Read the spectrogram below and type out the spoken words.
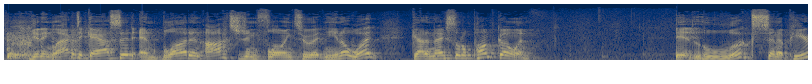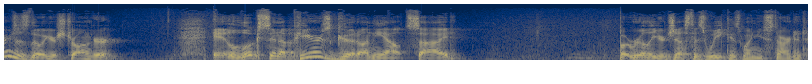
Getting lactic acid and blood and oxygen flowing to it, and you know what? Got a nice little pump going. It looks and appears as though you're stronger. It looks and appears good on the outside, but really you're just as weak as when you started.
